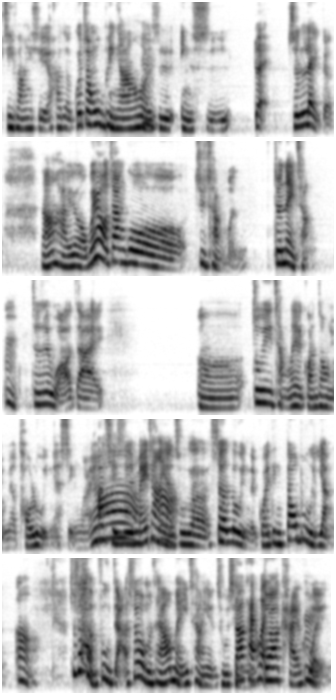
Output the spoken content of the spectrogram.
寄放一些他的贵重物品啊，或者嗯是饮食对，之类的。然后还有我有站过剧场门，就内场，嗯，就是我要在。呃，注意场内的观众有没有偷录影的行为，因为其实哦每一场演嗯出的设录影的规定都不一样。嗯，就是很复杂，所以我们才要每一场演出前都要开会嗯都要开会，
